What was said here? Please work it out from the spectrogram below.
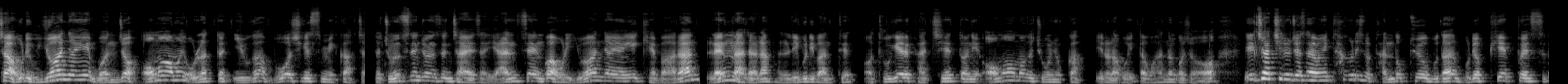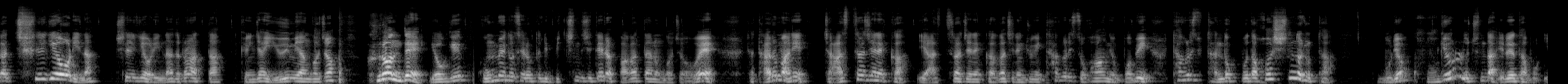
자, 우리 유한양이 먼저 어마어마하게 올랐던 이유가 무엇이겠습니까? 자, 존슨앤존슨 자회사 얀센과 우리 유한양이 개발한 렌라자랑 리브리반트 어, 두 개를 같이 했더니 어마어마하게 좋은 효과 일어나고 있다고 하는 거죠. 1차 치료제 사용이 타그리스 단독 투여보다는 무려 PFS가 7개월이나 7개월이나 늘어났다. 굉장히 유의미한 거죠. 그런데 여기에 공매도 세력들이 미친 듯이 때려 박았다는 거죠. 왜? 자, 다름 아닌 자, 아스트라제네카, 이 아스트라제네카가 진행 중인 타그리스 화학요법이 타그리스 단독보다 훨씬 더 좋다. 무려 9개월을 늦춘다. 이러다 보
